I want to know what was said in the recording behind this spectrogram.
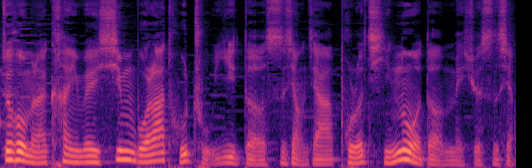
最后，我们来看一位新柏拉图主义的思想家普罗提诺的美学思想。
